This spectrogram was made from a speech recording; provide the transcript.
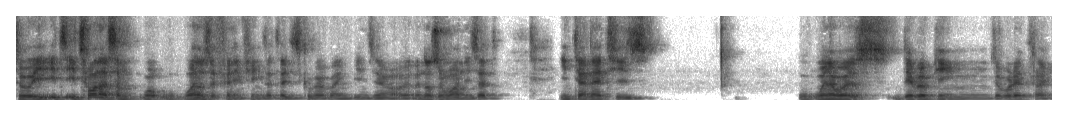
so it's it's one of some one of the funny things that I discovered by being there. Another one is that internet is when I was developing the wallet, like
